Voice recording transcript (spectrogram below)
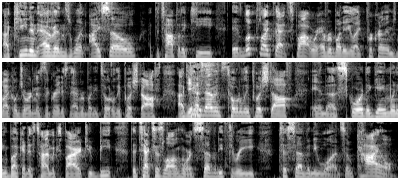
uh, Keenan Evans went ISO at the top of the key. It looked like that spot where everybody like proclaims Michael Jordan is the greatest. Everybody totally pushed off. Uh, yes. Keenan Evans totally pushed off and uh, scored the game-winning bucket as time expired to beat the Texas Longhorns 73 to 71. So Kyle,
